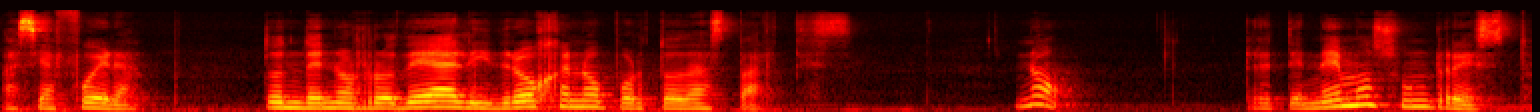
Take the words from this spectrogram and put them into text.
hacia afuera, donde nos rodea el hidrógeno por todas partes. No, retenemos un resto.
